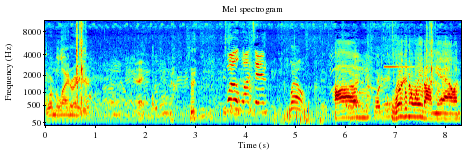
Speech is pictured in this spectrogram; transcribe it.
Form the line right here. 12 wants in. Um, we're gonna wait on you, Alan.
